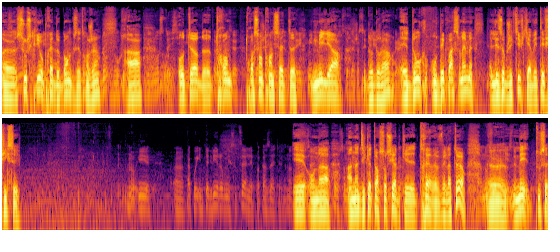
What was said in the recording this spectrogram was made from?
euh, souscrits auprès de banques étrangères à hauteur de 30, 337 milliards de dollars. Et donc, on dépasse même les objectifs qui avaient été fixés. Et on a un indicateur social qui est très révélateur, euh, mais tout ça,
